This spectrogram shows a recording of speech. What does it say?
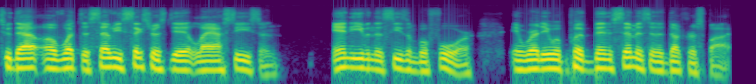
to that of what the 76ers did last season and even the season before, and where they would put Ben Simmons in the dunker spot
